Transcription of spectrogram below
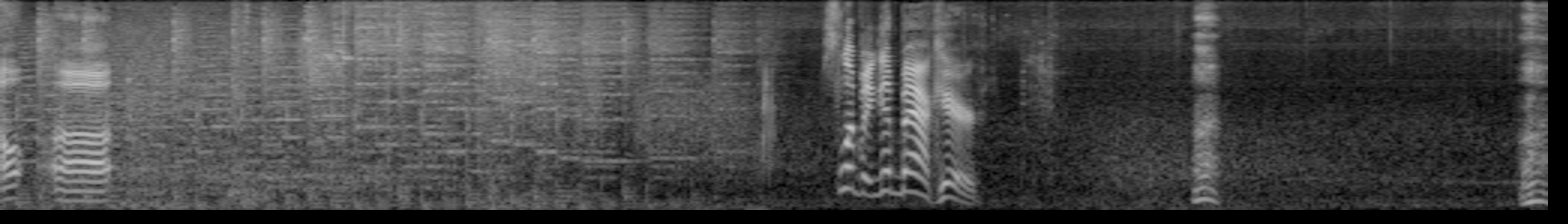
Oh, uh. Slippy, get back here. Huh? Huh?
